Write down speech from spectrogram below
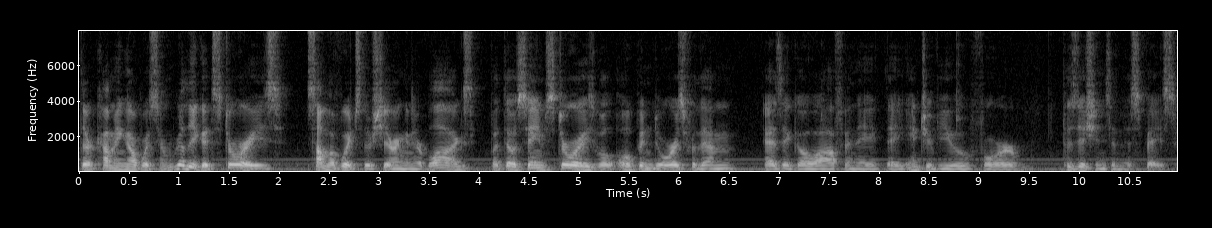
they're coming up with some really good stories some of which they're sharing in their blogs, but those same stories will open doors for them as they go off and they, they interview for positions in this space.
